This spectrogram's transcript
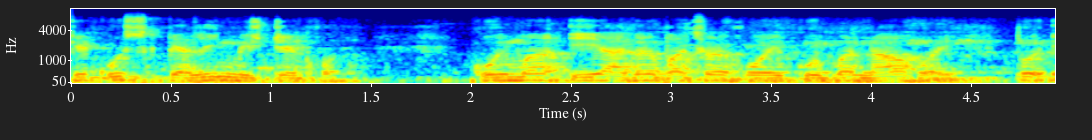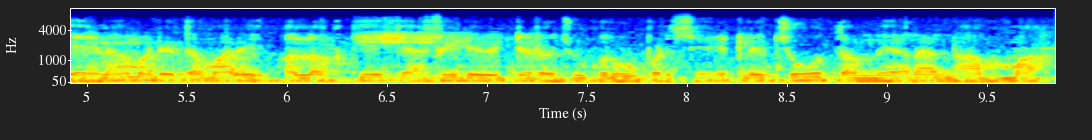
કે કોઈ સ્પેલિંગ મિસ્ટેક હોય, કોઈમાં એ આગળ પાછળ હોય, કોઈમાં ના હોય, તો એના માટે તમારે અલગથી એક એફિડેવિટ રજૂ કરવું પડશે. એટલે જો તમારા નામમાં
